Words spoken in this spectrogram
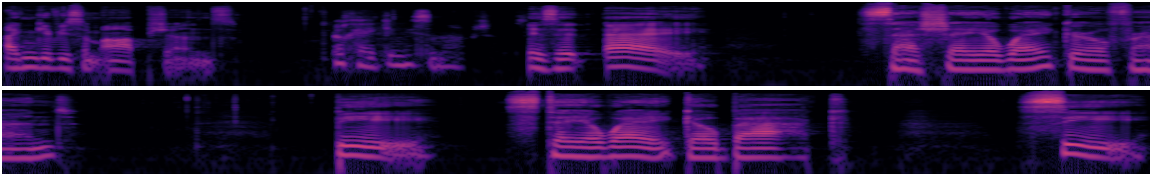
I can give you some options. Okay, give me some options. Is it A, sashay away, girlfriend? B, stay away, go back? C,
